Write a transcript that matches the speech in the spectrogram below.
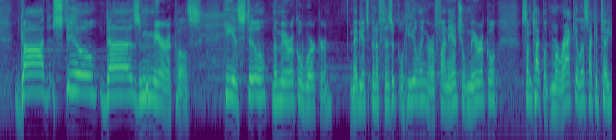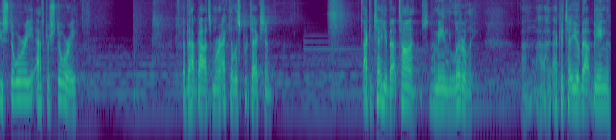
God still does miracles. He is still the miracle worker. Maybe it's been a physical healing or a financial miracle some type of miraculous. I could tell you story after story about God's miraculous protection. I could tell you about times, I mean, literally. Uh, I could tell you about being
